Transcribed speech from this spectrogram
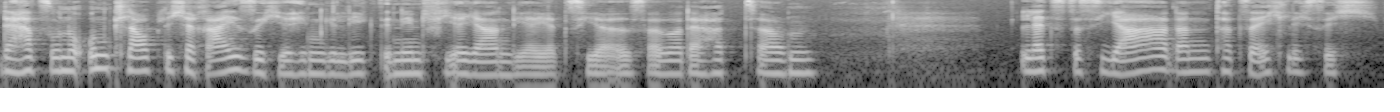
der hat so eine unglaubliche Reise hier hingelegt in den vier Jahren, die er jetzt hier ist. Also der hat ähm, letztes Jahr dann tatsächlich sich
